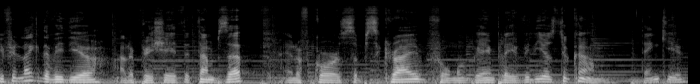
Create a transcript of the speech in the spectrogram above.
If you like the video, I'll appreciate the thumbs up and of course subscribe for more gameplay videos to come. Thank you.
